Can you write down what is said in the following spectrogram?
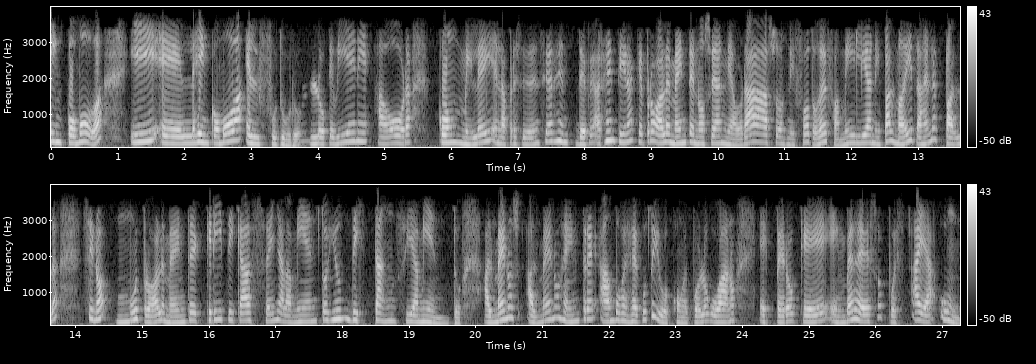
incomoda y eh, les incomoda el futuro, lo que viene ahora con ley en la presidencia de Argentina, que probablemente no sean ni abrazos, ni fotos de familia, ni palmaditas en la espalda, sino muy probablemente críticas, señalamientos y un distanciamiento, al menos, al menos entre ambos ejecutivos con el pueblo cubano. Espero que en vez de eso, pues haya un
